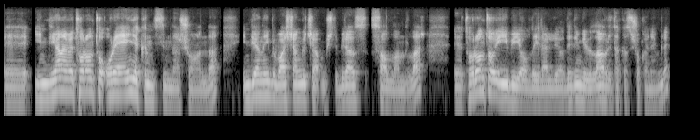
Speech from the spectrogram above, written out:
Ee, Indiana ve Toronto oraya en yakın isimler şu anda. Indiana iyi bir başlangıç yapmıştı. Biraz sallandılar. Ee, Toronto iyi bir yolda ilerliyor. Dediğim gibi Lowry takası çok önemli.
